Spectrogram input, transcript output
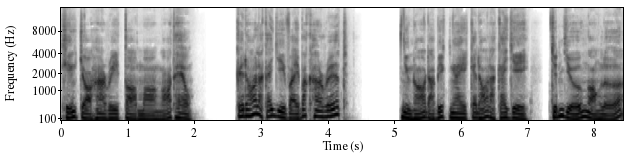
khiến cho Harry tò mò ngó theo. Cái đó là cái gì vậy bác Harry? Nhưng nó đã biết ngay cái đó là cái gì. Chính giữa ngọn lửa,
